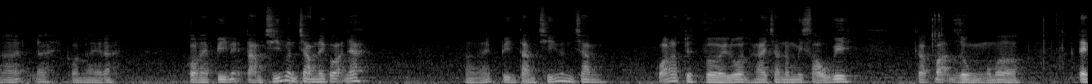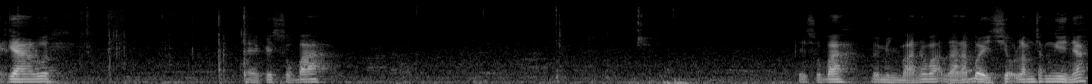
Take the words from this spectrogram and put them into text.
Đấy đây con này đây. Con này pin lại 89 phần trăm đây các bạn nhé đấy, pin 89 phần trăm. Quá là tuyệt vời luôn 256 GB các bạn dùng mà tẹt ga luôn. Đây cái số 3 Cây số 3 Bên mình bán cho bạn giá là 7 triệu 500 nghìn nhá.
